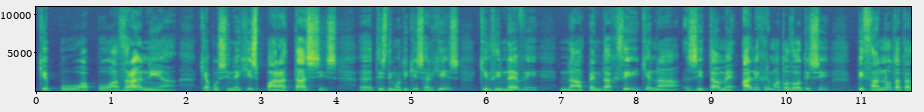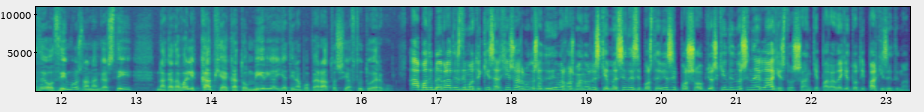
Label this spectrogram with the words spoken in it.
και που από αδράνεια και από συνεχείς παρατάσεις ε, της Δημοτικής Αρχής κινδυνεύει να απενταχθεί και να ζητάμε άλλη χρηματοδότηση, πιθανότατα δε ο Δήμος να αναγκαστεί να καταβάλει κάποια εκατομμύρια για την αποπεράτωση αυτού του έργου. Από την πλευρά της Δημοτικής Αρχής, ο αρμόδιος αντιδήμαρχος Μανώλης και Μεσίδης υποστηρίζει πως όποιος κίνδυνος είναι ελάχιστος, αν και παραδέχεται ότι υπάρχει ζήτημα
